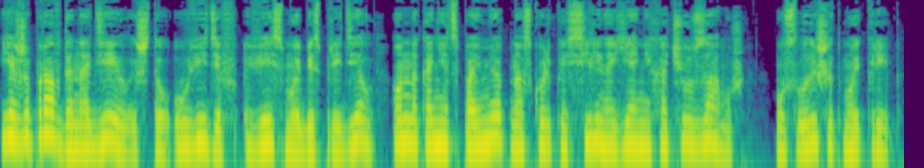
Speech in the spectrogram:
Я же правда надеялась, что, увидев весь мой беспредел, он наконец поймет, насколько сильно я не хочу замуж, услышит мой крик.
